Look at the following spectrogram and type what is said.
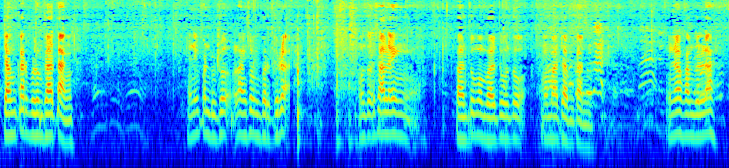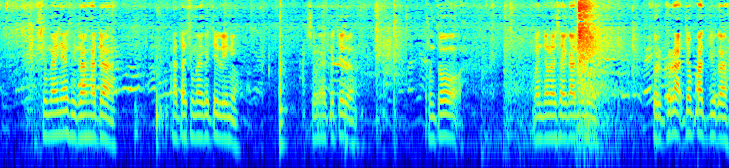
damkar belum datang. Ini penduduk langsung bergerak untuk saling bantu membantu untuk memadamkan. Ini alhamdulillah sungainya sudah ada. Ada sungai kecil ini. Sungai kecil untuk menyelesaikan ini. Bergerak cepat juga.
